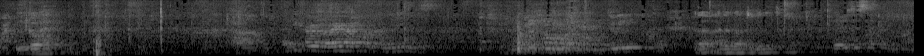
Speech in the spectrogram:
Martin, go ahead. Um, thank you very much for convening this. I don't, I don't know, do we need to? There is a second one.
